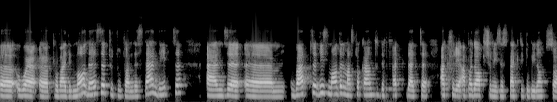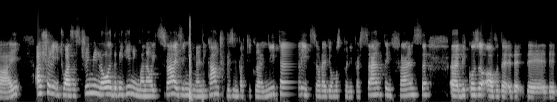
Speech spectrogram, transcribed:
were uh, provided models to, to, to understand it. And, uh, um, but this model must account to the fact that actually app adoption is expected to be not so high. Actually, it was extremely low at the beginning, but now it's rising in many countries, in particular in Italy, it's already almost 20% in France uh, because of the, the, the,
